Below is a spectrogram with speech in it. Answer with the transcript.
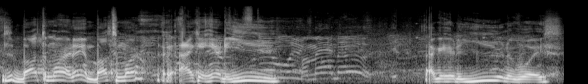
This is Baltimore. They in Baltimore. I, can hear the you. I can hear the you in the voice.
